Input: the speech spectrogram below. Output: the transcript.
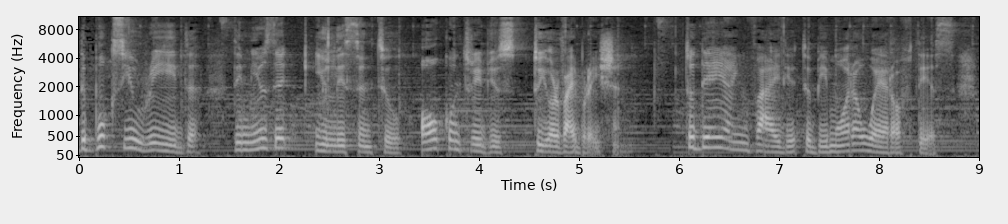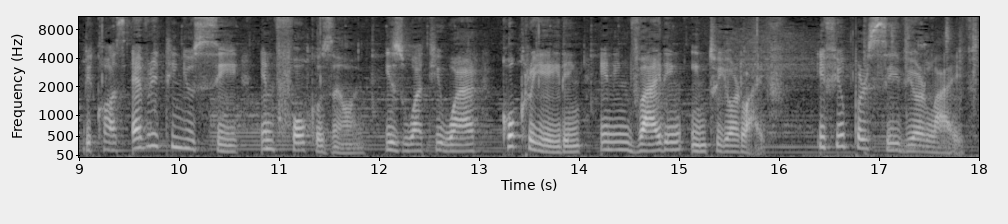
the books you read, the music you listen to, all contributes to your vibration. Today, I invite you to be more aware of this because everything you see and focus on is what you are co creating and inviting into your life. If you perceive your life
